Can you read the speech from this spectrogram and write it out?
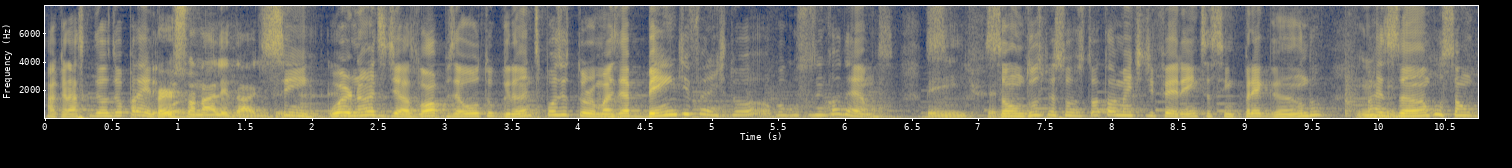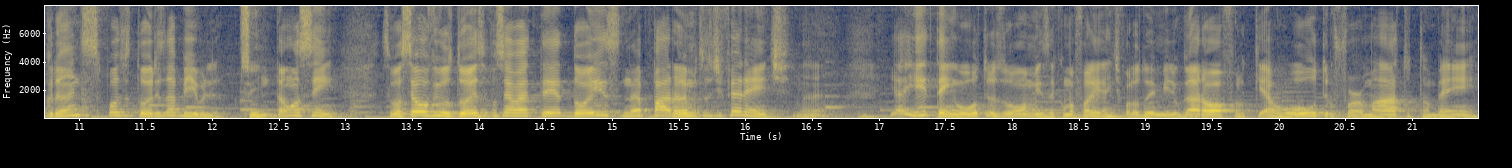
a graça que Deus deu para ele. Personalidade dele. Sim, né? o Hernandes Dias Lopes é outro grande expositor, mas é bem diferente do Augusto Nicodemos. Bem diferente. São duas pessoas totalmente diferentes, assim, pregando, uhum. mas ambos são grandes expositores da Bíblia. Sim. Então, assim, se você ouvir os dois, você vai ter dois né, parâmetros diferentes, né? E aí tem outros homens, como eu falei, a gente falou do Emílio Garófalo, que é outro formato também.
